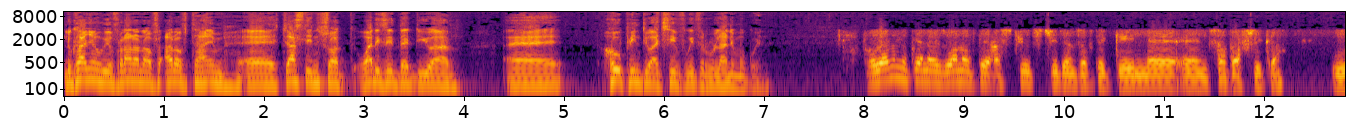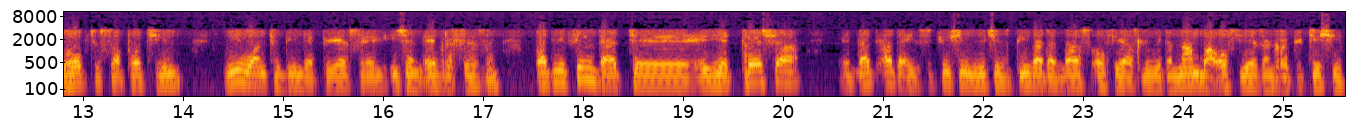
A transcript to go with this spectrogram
Lukanyo, we've run out of, out of time. Uh, just in short, what is it that you are uh, hoping to achieve with Rhulani Mokwena? Rhulani Mokwena is one of the astute students of the game uh, in South Africa. We hope to support him. We want to be in the PSL each and every season, but we think that uh, he had pressure at that other institution which is bigger than us, obviously, with a number of years and reputation.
